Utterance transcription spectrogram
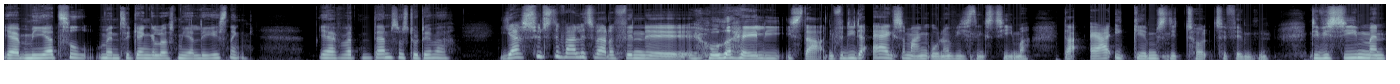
ja, mere tid, men til gengæld også mere læsning. Ja, hvordan synes du, det var? Jeg synes, det var lidt svært at finde øh, hoved og hale i i starten, fordi der er ikke så mange undervisningstimer. Der er i gennemsnit 12-15. Det vil sige, at man,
